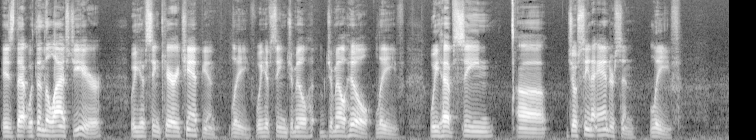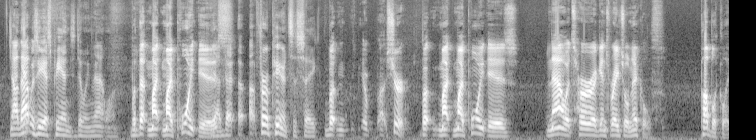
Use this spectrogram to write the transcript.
is that within the last year we have seen Cari Champion leave we have seen Jemele, Jemele Hill leave we have seen uh, josina anderson leave now that was ESPN's doing that one. but that my, my point Yeah, is that- uh, for appearance's sake. but uh, sure but my, my point is now it's her against rachel nichols publicly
